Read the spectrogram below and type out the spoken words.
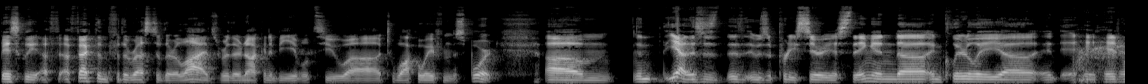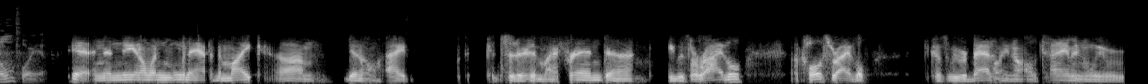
basically aff- affect them for the rest of their lives, where they're not going to be able to uh, to walk away from the sport. Um, and yeah, this is this, it was a pretty serious thing, and uh, and clearly uh, it, it hit, home for you. Yeah, and then you know when when it happened to Mike, um, you know I considered him my friend. Uh, he was a rival, a close rival, because we were battling all the time, and we were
